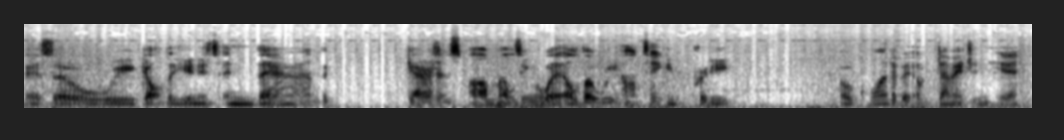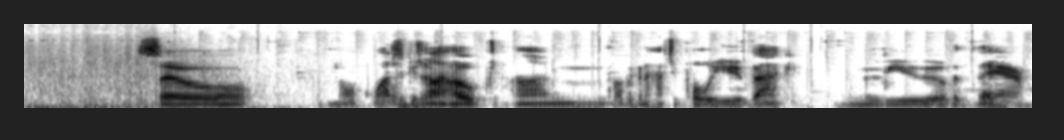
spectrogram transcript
Okay, so we got the units in there, and the garrisons are melting away, although we are taking pretty... oh, quite a bit of damage in here. So, not quite as good as I hoped. I'm probably going to have to pull you back. Move you over there.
